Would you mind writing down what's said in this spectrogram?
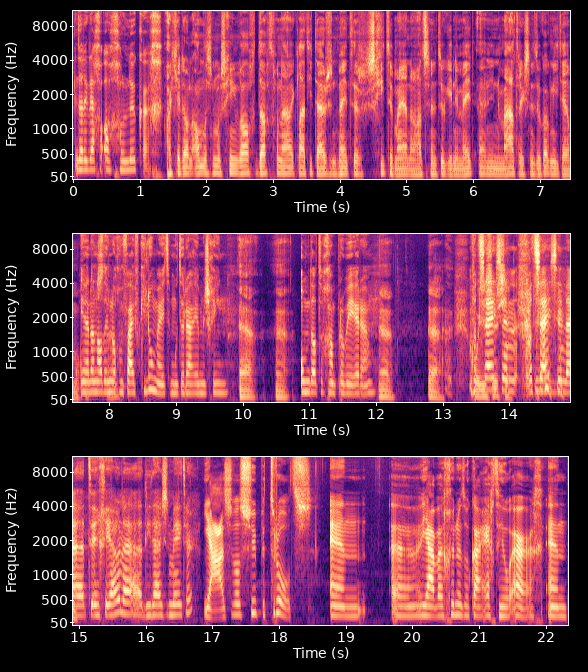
En dat ik dacht, oh gelukkig. Had je dan anders misschien wel gedacht van nou, ik laat die 1000 meter schieten. Maar ja, dan had ze natuurlijk in de, in de matrix natuurlijk ook niet helemaal Ja, dan had ik nog een 5 kilometer moeten rijden misschien. Ja, ja. Om dat te gaan proberen. Ja. Ja, wat, zei ze, wat zei ze tegen jou na die duizend meter? Ja, ze was super trots. En uh, ja, wij gunnen het elkaar echt heel erg. En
